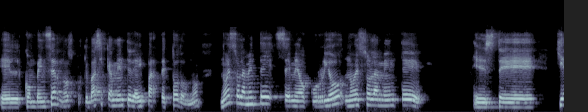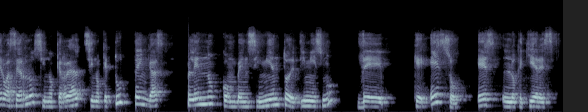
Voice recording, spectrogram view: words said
el convencernos, porque básicamente de ahí parte todo, ¿no? No es solamente se me ocurrió, no es solamente este, quiero hacerlo, sino que real, sino que tú tengas pleno convencimiento de ti mismo de que eso es lo que quieres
